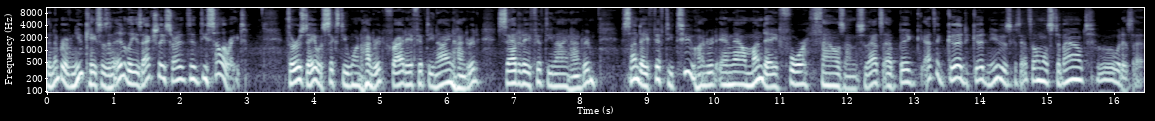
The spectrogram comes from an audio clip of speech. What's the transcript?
the number of new cases in Italy has actually started to decelerate. Thursday was 6,100, Friday 5,900, Saturday 5,900, Sunday 5,200, and now Monday 4,000. So that's a big, that's a good, good news because that's almost about, ooh, what is that?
